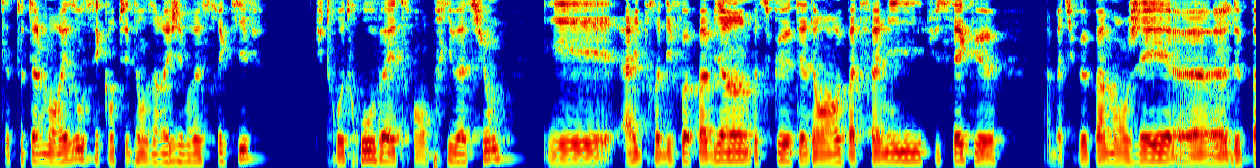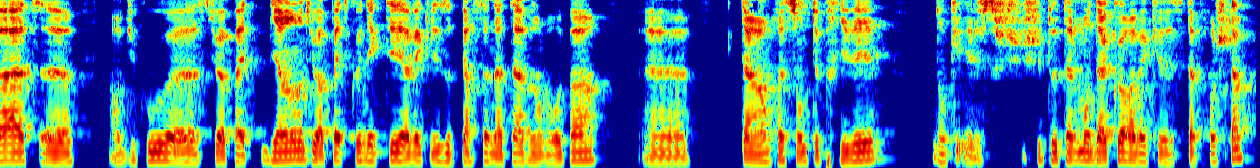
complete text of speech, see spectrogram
tu as totalement raison, c'est quand tu es dans un régime restrictif, tu te retrouves à être en privation et à être des fois pas bien parce que tu es dans un repas de famille, tu sais que ah bah, tu peux pas manger de pâtes. Alors du coup, si tu vas pas être bien, tu vas pas être connecté avec les autres personnes à table dans le repas. tu as l'impression de te priver. Donc, je suis totalement d'accord avec euh, cette approche-là.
